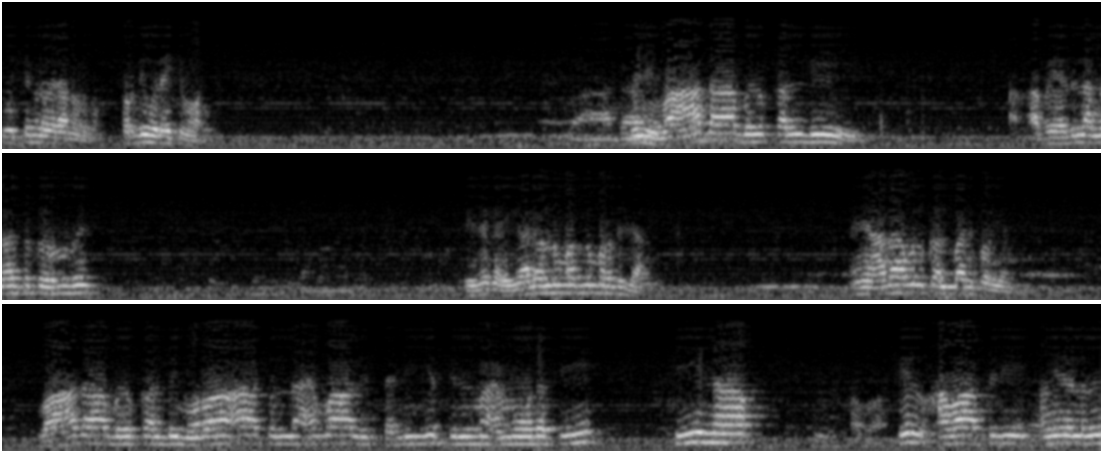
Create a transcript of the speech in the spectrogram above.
ദൂഷ്യങ്ങൾ വരാൻ തുടങ്ങും. പ്രതികൂലേക്ക് മാറും. ഇനി വാദാബുൽ കൽബി അപ്പൊ ഏതിൽ അങ്ങനത്തെ തീർന്നത് പിന്നെ കൈകാലം ഒന്നും ഒന്നും പറഞ്ഞില്ല. ആദാബുൽ കൽബാൻ പറയാം വാദാബുൽ കൽബി ഹവാത്തിരി അങ്ങനെയുള്ളത്?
